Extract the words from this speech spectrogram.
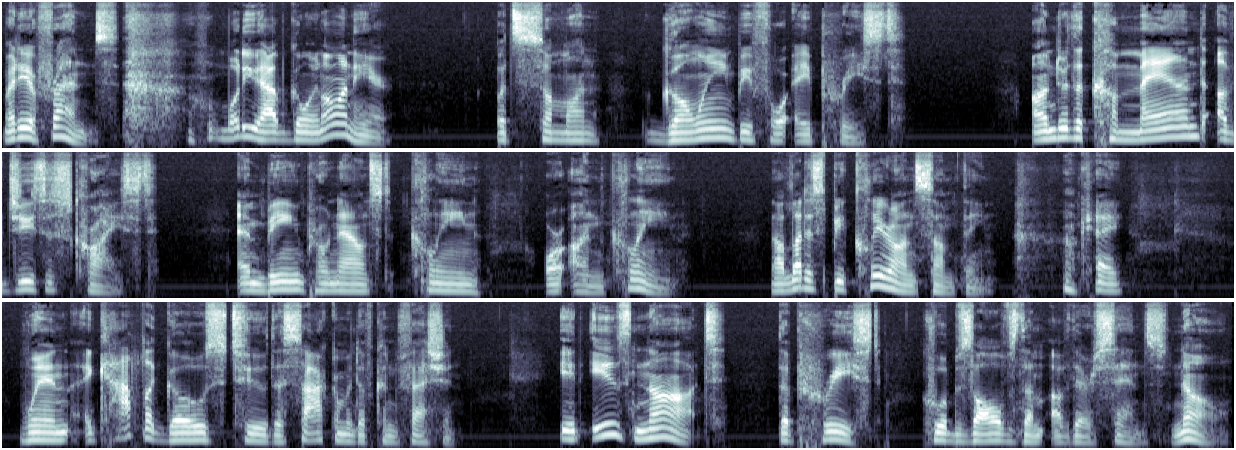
my dear friends, what do you have going on here? But someone going before a priest under the command of Jesus Christ and being pronounced clean or unclean. Now, let us be clear on something, okay? When a Catholic goes to the sacrament of confession, it is not the priest who absolves them of their sins. No.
